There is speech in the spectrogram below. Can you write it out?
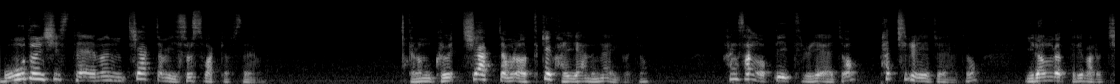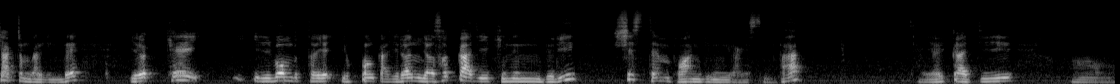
모든 시스템은 취약점이 있을 수밖에 없어요. 그럼 그 취약점을 어떻게 관리하느냐 이거죠. 항상 업데이트를 해야죠. 패치를 해줘야죠. 이런 것들이 바로 취약점 관리인데 이렇게 1번부터 6번까지 이런 6가지 기능들이 시스템 보안 기능이라겠습니다. 자, 여기까지 어,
